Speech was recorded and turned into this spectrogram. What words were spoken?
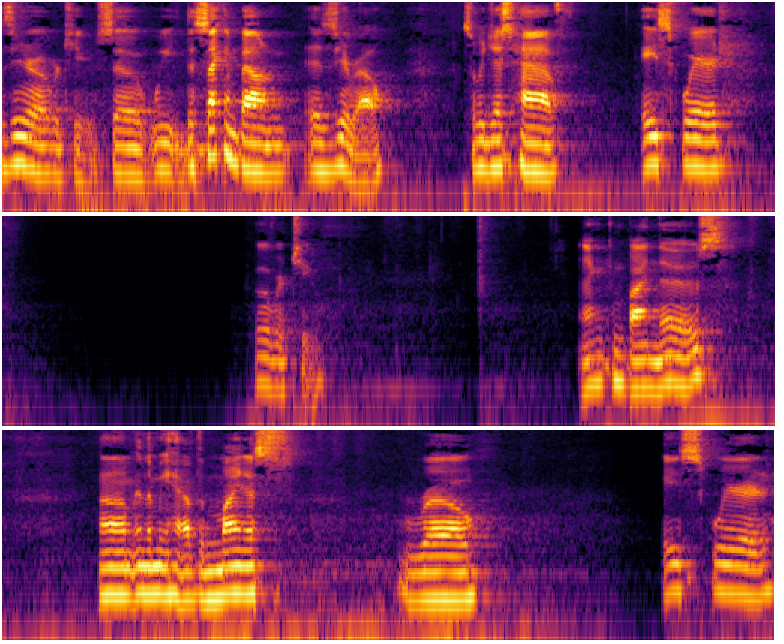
0 over 2. So we the second bound is 0. So we just have a squared over 2. And I can combine those. Um, and then we have the minus rho a squared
